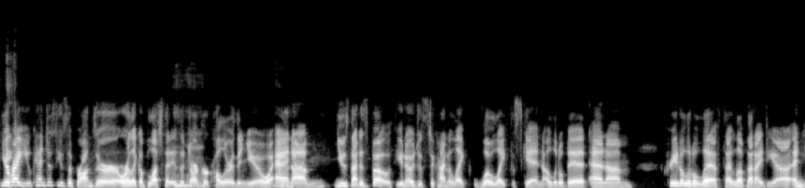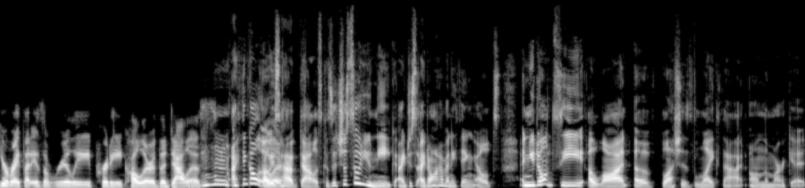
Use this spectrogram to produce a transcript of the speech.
You're right. You can just use a bronzer or like a blush that is a Mhm. darker color than you and um use that as both, you know, just to kind of like low light the skin a little bit and um create a little lift. I love that Mhm. idea. And you're right, that is a really pretty color, the Dallas. hmm I think I'll always have Dallas because it's just so unique. I just I don't have anything else, and you don't see a lot of blushes like that on the market.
